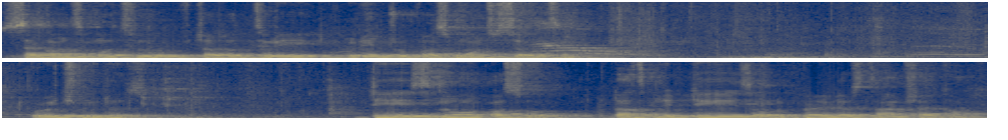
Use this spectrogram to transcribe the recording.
2 Timothy, chapter 3, reading through verse 1 to 17. Rich readers. These know also that in the days of the perilous time shall come,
